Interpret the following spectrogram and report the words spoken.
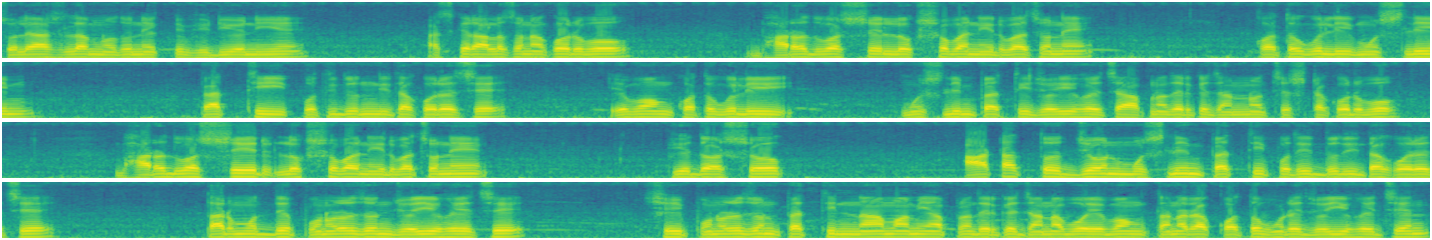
চলে আসলাম নতুন একটি ভিডিও নিয়ে। আজকের আলোচনা করব ভারতবর্ষের লোকসভা নির্বাচনে কতগুলি মুসলিম প্রার্থী প্রতিদ্বন্দ্বিতা করেছে এবং কতগুলি মুসলিম প্রার্থী জয়ী হয়েছে আপনাদেরকে জানানোর চেষ্টা করব। ভারতবর্ষের লোকসভা নির্বাচনে প্রিয় দর্শক, আটাত্তর জন মুসলিম প্রার্থী প্রতিদ্বন্দ্বিতা করেছে, তার মধ্যে পনেরো জন জয়ী হয়েছে। সেই পনেরো জন প্রার্থীর নাম আমি আপনাদেরকে জানাব এবং তাঁরা কত ভোটে জয়ী হয়েছেন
